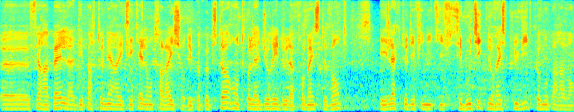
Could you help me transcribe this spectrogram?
euh, faire appel à des partenaires avec lesquels on travaille sur des pop-up stores entre la durée de la promesse de vente et l'acte définitif. Ces boutiques ne restent plus vides comme auparavant.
